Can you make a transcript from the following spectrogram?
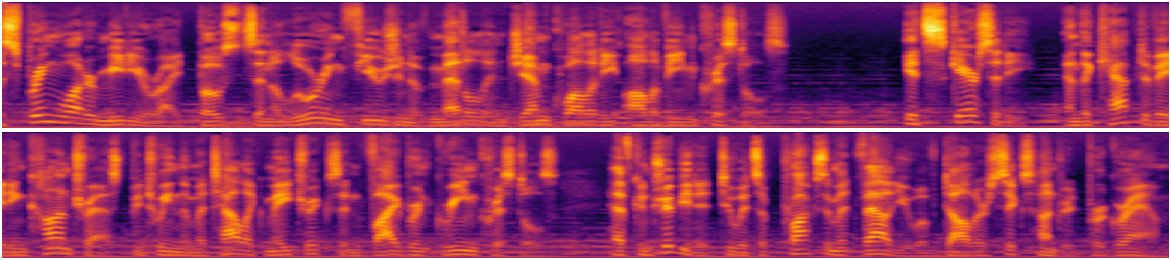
the Springwater meteorite boasts an alluring fusion of metal and gem-quality olivine crystals. Its scarcity and the captivating contrast between the metallic matrix and vibrant green crystals have contributed to its approximate value of 600 per gram.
